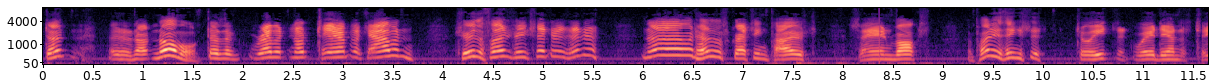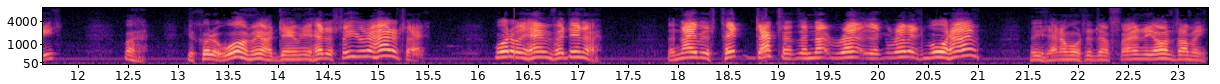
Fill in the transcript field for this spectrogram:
don't. It is not normal. Does a rabbit not tear up the carpet, chew the furniture, etc., etc.? No, it has a scratching post, sandbox, and plenty of things to, to eat that wear down its teeth. Why, you could have warned me. I damn near had a seizure and a heart attack. What are we having for dinner? The neighbour's pet duck that the, ra- the rabbits brought home? These animals are definitely on something.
